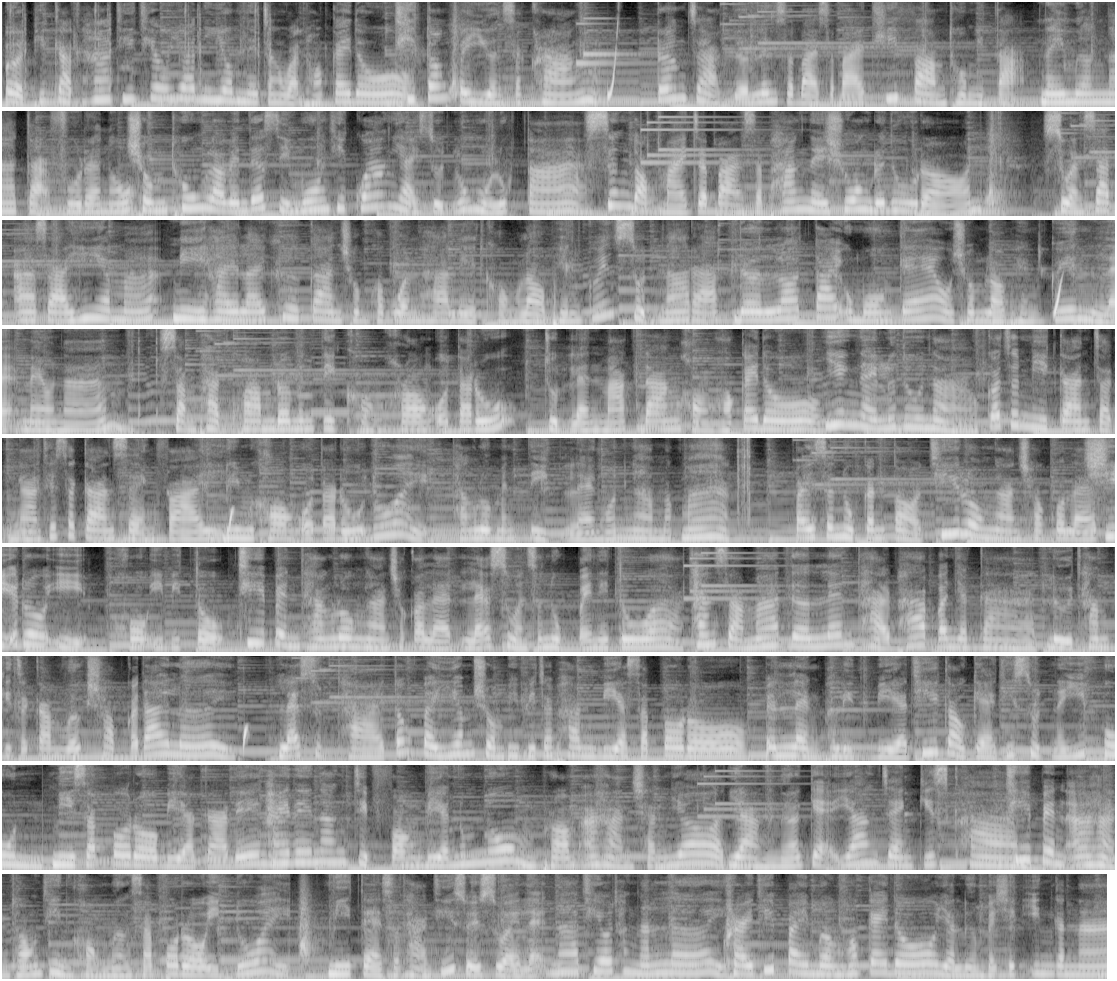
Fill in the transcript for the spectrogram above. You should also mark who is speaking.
Speaker 1: เปิดพิกัด 5 ที่เที่ยวยอดนิยมในจังหวัดฮอกไกโดที่ต้องไปเยือนสักครั้ง เริ่มจากเดินเล่นสบายๆ ที่ฟาร์มโทมิตะ ในเมืองนากะฟูราโนะชมทุ่งลาเวนเดอร์สีม่วงที่กว้างใหญ่สุดลูกหูลูกตา ซึ่งดอกไม้จะบานสะพั่งในช่วงฤดูร้อน สวนสัตว์อาซาฮิยามะ มีไฮไลท์คือการชมขบวนพาเลทของเหล่าเพนกวินสุดน่ารัก เดินลอดใต้อุโมงค์แก้ว ชมเหล่าเพนกวินและแมวน้ำ สัมผัสความโรแมนติกของคลองโอตารุ จุดแลนด์มาร์คดังของฮอกไกโด ยิ่งในฤดูหนาวก็จะมีการจัดงานเทศกาลแสงไฟ ริมคลองโอตารุด้วย ทั้งโรแมนติกและงดงามมากๆ ไปสนุกกันต่อที่โรงงานช็อกโกแลตชิโรอิโคอิบิโตะที่เป็นทั้งโรงงานช็อกโกแลตและสวนสนุกไปในตัว ท่านสามารถเดินเล่นถ่ายภาพบรรยากาศ หรือทำกิจกรรมเวิร์กช็อปก็ได้เลย และสุดท้ายต้องไปเยี่ยมชมพิพิธภัณฑ์เบียร์ซัปโปโร เป็นแหล่งผลิตเบียร์ที่เก่าแก่ที่สุดในญี่ปุ่น มีซัปโปโรเบียร์การ์เด้นให้ได้นั่งจิบฟองเบียร์นุ่มๆ พร้อมอาหารชั้นยอด อย่างเนื้อแกะย่างแจงกิสคา ที่เป็นอาหารท้องถิ่นของเมืองซัปโปโรอีกด้วย มีแต่สถานที่สวยๆ และน่าเที่ยวทั้งนั้นเลย ใครที่ไปเมืองฮอกไกโดอย่าลืมไปเช็คอินกันนะ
